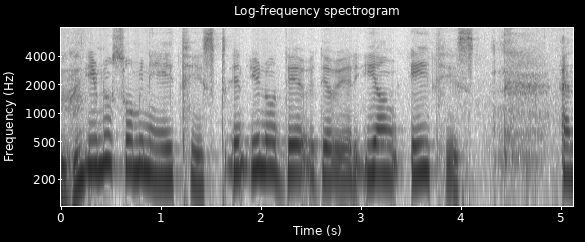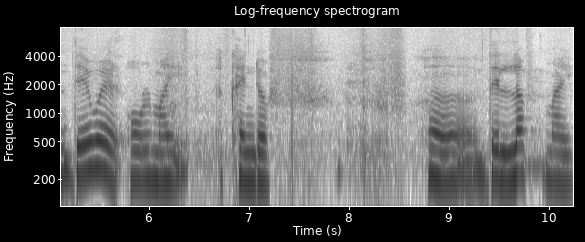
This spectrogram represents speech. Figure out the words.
Mhm. You know, so many atheists. And, you know, they they were young atheists, and they were all my kind of. Uh, they loved my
